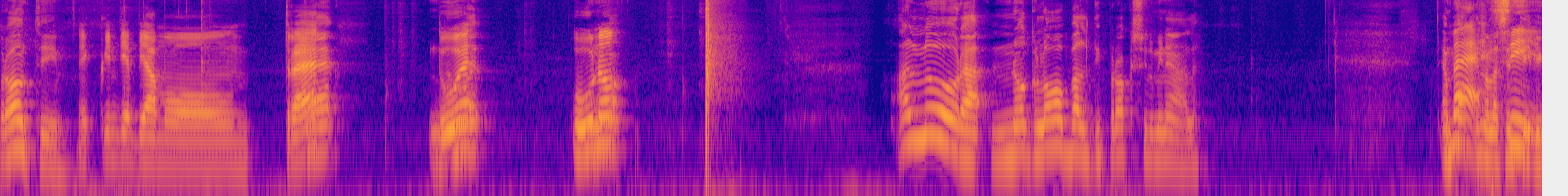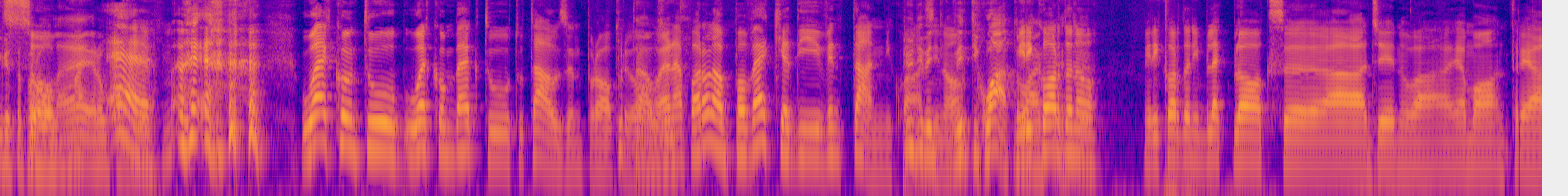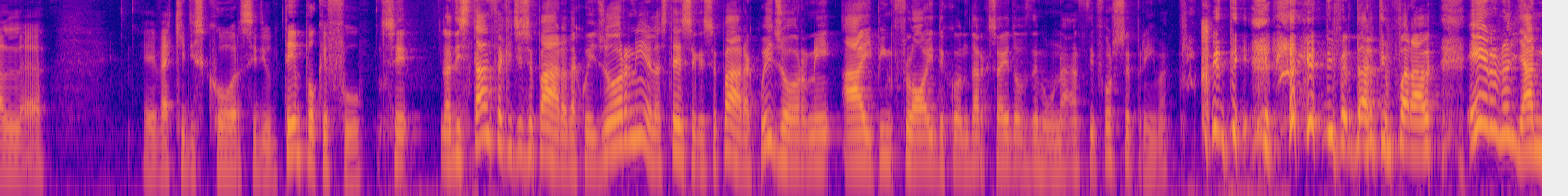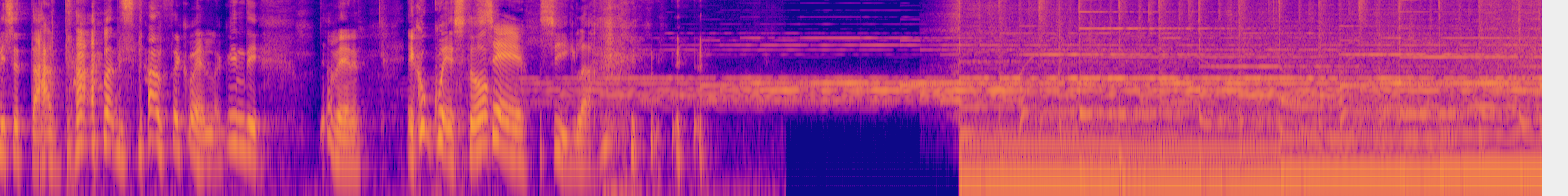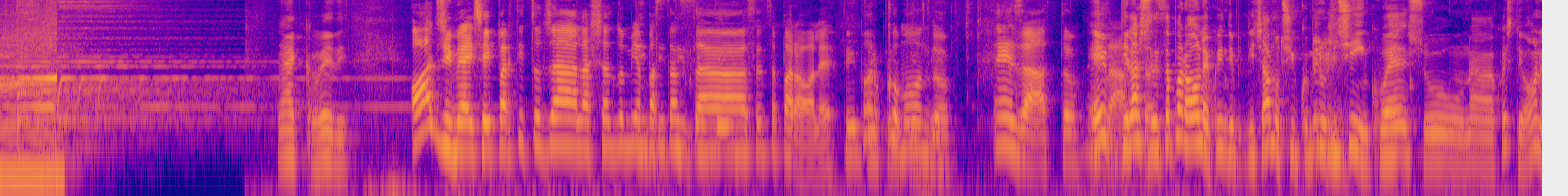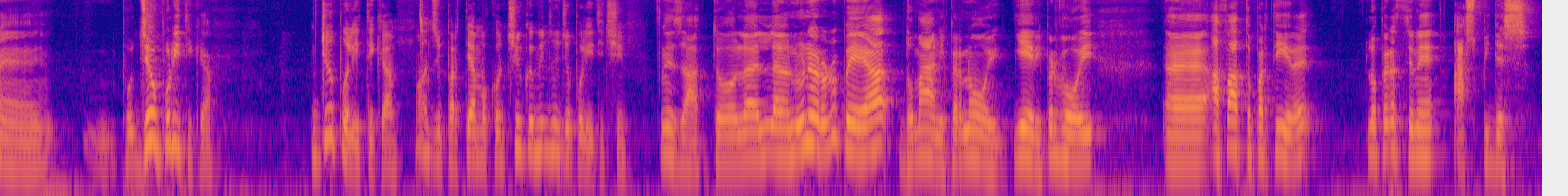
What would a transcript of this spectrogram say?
Pronti? E quindi abbiamo un 3, 2, 1. Allora, no global di proxy luminale. È un Beh, po' che non la sì, sentivi questa insomma. parola, eh? Era un po'. Eh, ma- welcome, to, welcome back to 2000 proprio. 2000. È una parola un po' vecchia di 20 anni più quasi, di 20 no? 24. Mi anche, ricordano, sì. Mi ricordano i Black Blocks eh, a Genova e a Montreal, eh, i vecchi discorsi di un tempo che fu. Sì. La distanza che ci separa da quei giorni è la stessa che separa quei giorni ai Pink Floyd con Dark Side of the Moon, anzi forse prima. quindi, quindi per darti un parametro, erano gli anni 70, la distanza è quella, quindi va bene. E con questo, Sì, sigla. ecco, vedi. oggi mi hai- sei partito già lasciandomi abbastanza senza parole. Porco mondo. Esatto, E esatto. ti lascio senza parole, quindi diciamo 5 minuti 5 su una questione po- geopolitica. Geopolitica. Oggi partiamo con 5 minuti geopolitici. Esatto, l'Unione Europea, domani per noi, ieri per voi, eh, ha fatto partire l'operazione Aspides.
